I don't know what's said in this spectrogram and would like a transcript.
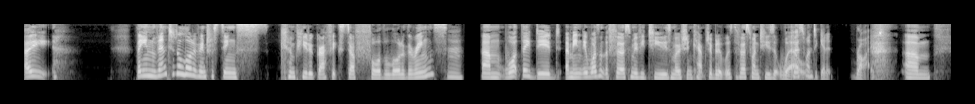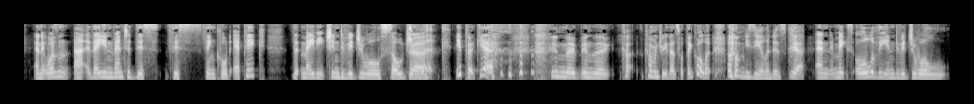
I they invented a lot of interesting s- computer graphic stuff for the Lord of the Rings. Mm. Um, what they did, I mean, it wasn't the first movie to use motion capture, but it was the first one to use it well. First one to get it right. Um, and it wasn't. Uh, they invented this this thing called Epic that made each individual soldier Epic. Epic, yeah. in the in the co- commentary, that's what they call it. Um, New Zealanders. yeah, and it makes all of the individual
